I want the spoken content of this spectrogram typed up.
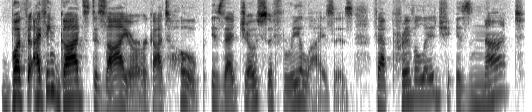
But the, I think God's desire or God's hope is that Joseph realizes that privilege is not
